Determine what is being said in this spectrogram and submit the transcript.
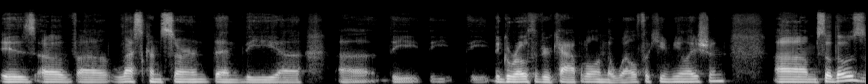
is of uh, less concern than the uh, uh, the the the, the growth of your capital and the wealth accumulation. Um, so those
